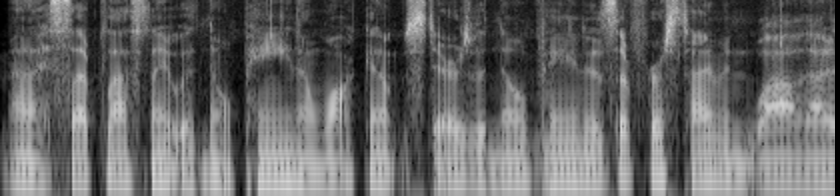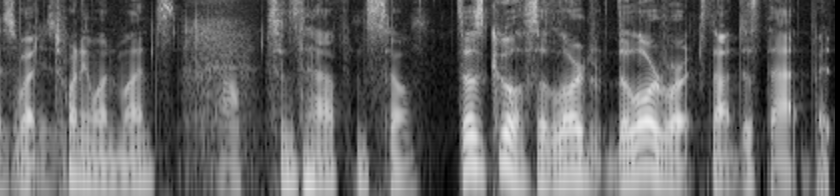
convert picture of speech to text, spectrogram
man i slept last night with no pain. I'm walking upstairs with no pain. It's the first time in Wow, that is what amazing. 21 months Wow. since it happened. So so it's cool. So the lord the lord works not just that but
